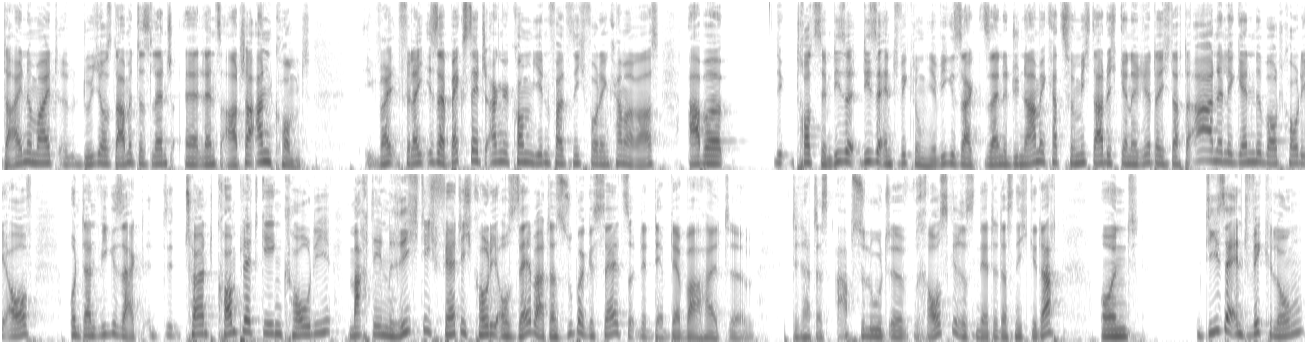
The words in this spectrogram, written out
Dynamite äh, durchaus damit, dass Lance, äh, Lance Archer ankommt vielleicht ist er backstage angekommen, jedenfalls nicht vor den Kameras, aber die, trotzdem, diese, diese Entwicklung hier, wie gesagt, seine Dynamik hat es für mich dadurch generiert, dass ich dachte, ah, eine Legende baut Cody auf und dann, wie gesagt, turnt komplett gegen Cody, macht den richtig fertig. Cody auch selber hat das super gesellt, so, der, der war halt, äh, der hat das absolut äh, rausgerissen, der hätte das nicht gedacht und diese Entwicklung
